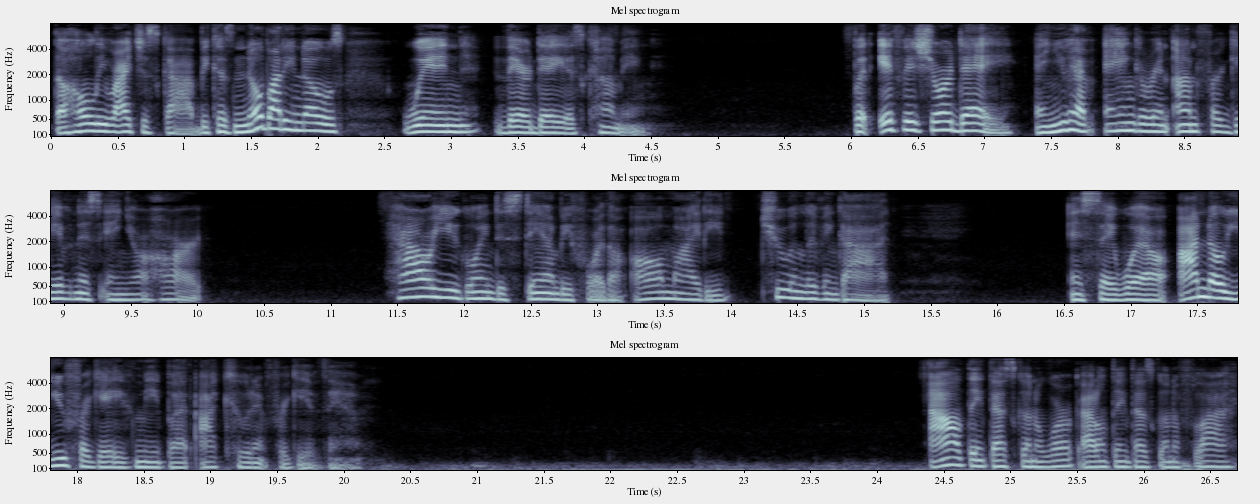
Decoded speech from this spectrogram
the holy, righteous God? Because nobody knows when their day is coming. But if it's your day and you have anger and unforgiveness in your heart, how are you going to stand before the Almighty, true and living God and say, Well, I know you forgave me, but I couldn't forgive them? I don't think that's going to work. I don't think that's going to fly.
